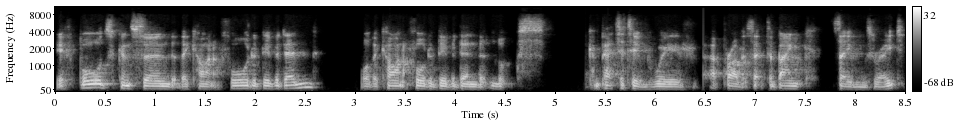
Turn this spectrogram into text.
if boards are concerned that they can't afford a dividend or they can't afford a dividend that looks competitive with a private sector bank savings rate,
